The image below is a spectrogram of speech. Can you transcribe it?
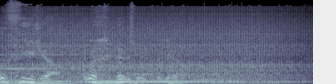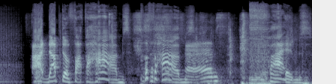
Creature feature. Adapter Fabs. Fabs. Vibes. Fabs.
